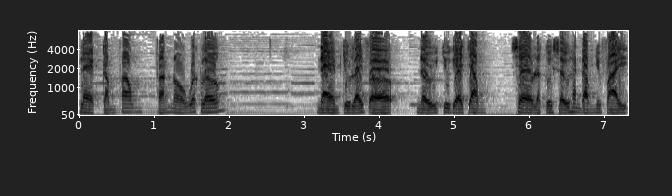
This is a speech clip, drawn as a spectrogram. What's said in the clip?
Lạc cẩm phong phản nộ quát lớn, Nam chưa lấy vợ, Nữ chưa gả chồng Sao là cư xử hành động như vậy.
